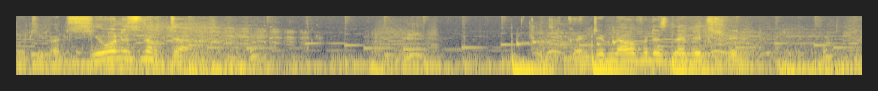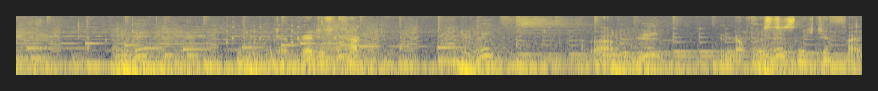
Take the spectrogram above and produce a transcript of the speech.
Motivation ist noch da. Sie könnte im Laufe des Levels schwinden. Dann werde ich cutten. Aber noch ist das nicht der Fall.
